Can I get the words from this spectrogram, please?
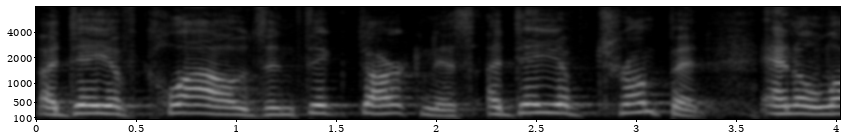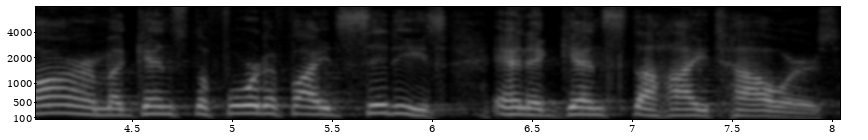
a day of clouds and thick darkness, a day of trumpet and alarm against the fortified cities and against the high towers.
